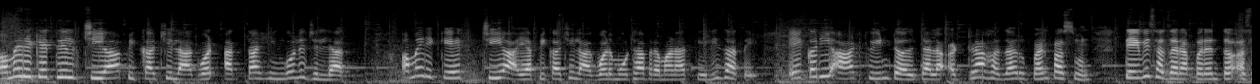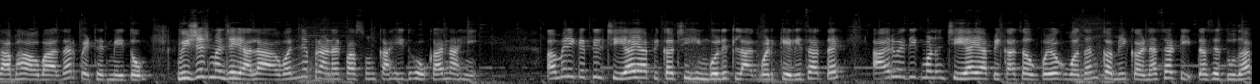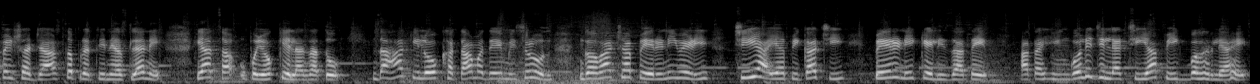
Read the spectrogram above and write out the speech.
अमेरिकेतील चिया पिकाची लागवड आता हिंगोली जिल्ह्यात. अमेरिकेत चिया या पिकाची लागवड मोठ्या प्रमाणात केली जाते. एकरी आठ क्विंटल त्याला अठरा हजार रुपयांपासून तेवीस हजारापर्यंत असा भाव बाजारपेठेत मिळतो. विशेष म्हणजे याला वन्य प्राण्यांपासून काही धोका नाही. अमेरिकेतील चिया या पिकाची हिंगोलीत लागवड केली जात आहे. आयुर्वेदिक म्हणून चिया या पिकाचा उपयोग वजन कमी करण्यासाठी तसेच दुधापेक्षा जास्त प्रथिने असल्याने याचा उपयोग केला जातो. दहा किलो खतामध्ये मिसळून गव्हाच्या पेरणीवेळी चिया या पिकाची पेरणी केली जाते. आता हिंगोली जिल्ह्यात चिया पीक बहरले आहे.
